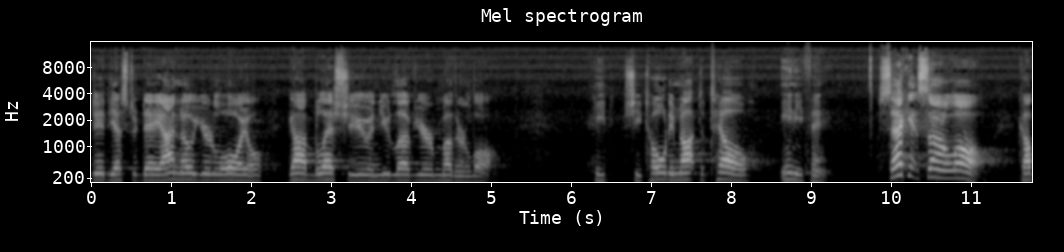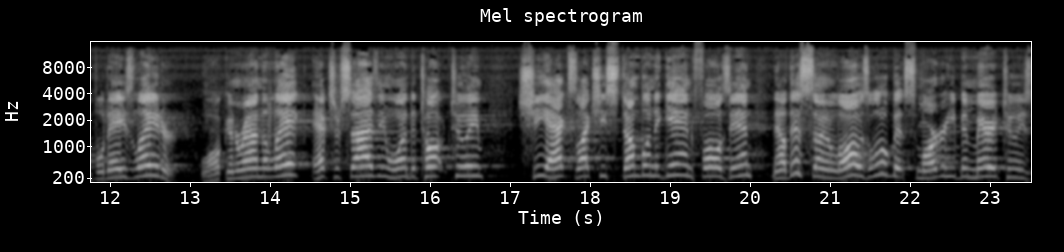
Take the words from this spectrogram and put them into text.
did yesterday. I know you're loyal. God bless you, and you love your mother in law. She told him not to tell anything. Second son in law, couple days later, walking around the lake, exercising, wanted to talk to him. She acts like she's stumbling again, falls in. Now, this son in law was a little bit smarter. He'd been married to his,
